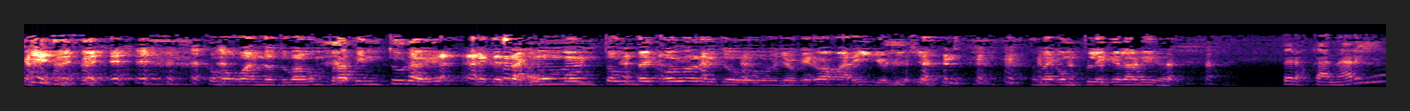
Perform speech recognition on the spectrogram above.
Como cuando tú vas a comprar pintura, ¿eh? que te saca un montón de colores y tú, yo quiero amarillo, bicho. No me complique la vida. ¿Pero canario?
